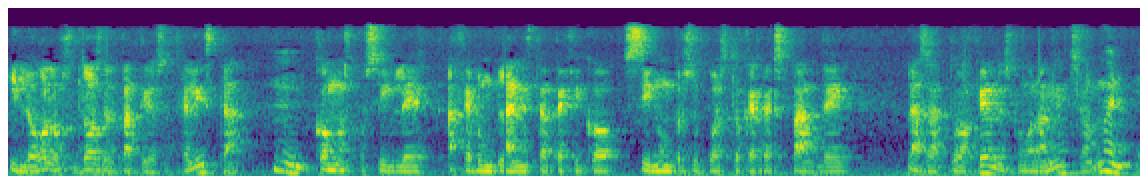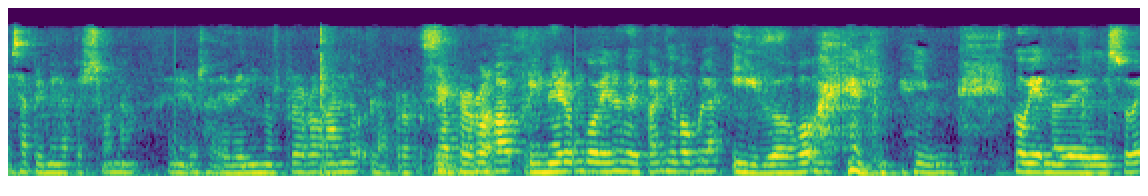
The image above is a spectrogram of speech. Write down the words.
y luego los dos del Partido Socialista. Mm. ¿Cómo es posible hacer un plan estratégico sin un presupuesto que respalde las actuaciones, como lo han hecho? Bueno, esa primera persona generosa de venimos prorrogando, lo ha, pror- Sí, claro. primero un gobierno del Partido Popular y luego el, el gobierno del PSOE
